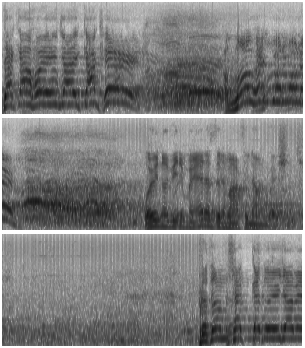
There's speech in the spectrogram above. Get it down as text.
দেখা হয়ে যায় কাকে? আল্লাহু আকবার বলেন। ওই নবীর মেয়েরাজের মাহফিল আমরা এসেছি। প্রথম সাক্ষাৎ হয়ে যাবে।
